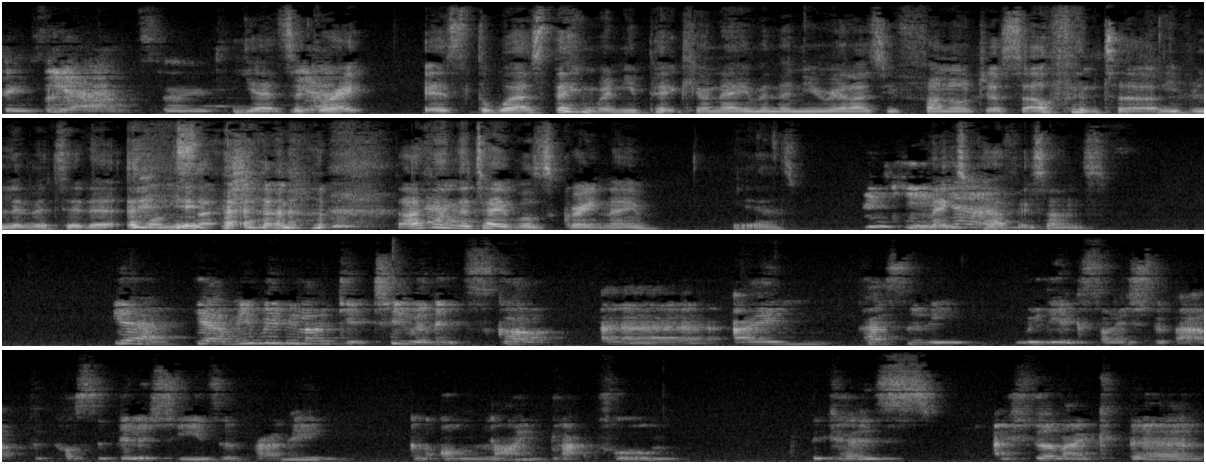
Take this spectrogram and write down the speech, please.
things like Yeah. that. So Yeah, it's a Yeah. great. It's the worst thing when you pick your name and then you realise you've funneled yourself into You've limited it. one Yeah. section. I think the table's a great name. Yeah. Thank you. It makes yeah. perfect sense. Yeah, yeah, we really like it too, and it's got. Uh, I'm personally really excited about the possibilities of running an online platform because I feel like the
